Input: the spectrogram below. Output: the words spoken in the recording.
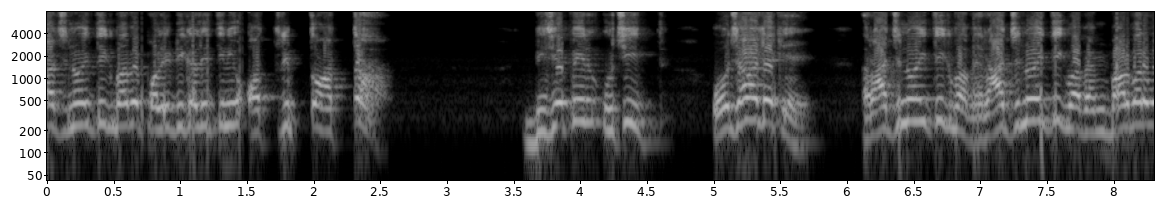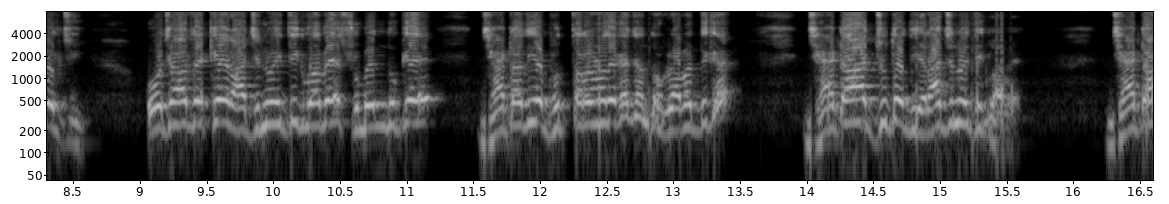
রাজনৈতিকভাবে পলিটিক্যালি তিনি অতৃপ্ত আত্মা। বিজেপির উচিত ওঝা ডেকে রাজনৈতিকভাবে রাজনৈতিকভাবে আমি বারবার বলছি ওঝা ডেকে রাজনৈতিকভাবে শুভেন্দুকে ঝ্যাঁটা দিয়ে ভূত তাড়ানো দেখেছেন তো গ্রামের দিকে? ঝ্যাঁটা আর জুতো দিয়ে রাজনৈতিকভাবে। ঝ্যাঁটা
